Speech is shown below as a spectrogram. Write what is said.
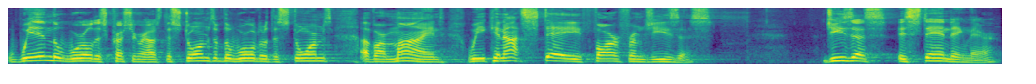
when the world is crushing around us, the storms of the world or the storms of our mind, we cannot stay far from Jesus. Jesus is standing there,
